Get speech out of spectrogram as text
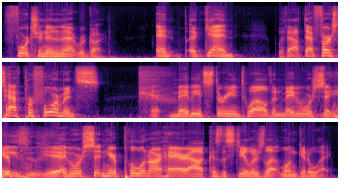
Fortunate in that regard. And again, without that first half performance, eh, maybe it's three and 12, and maybe we're sitting here, Easily, yeah. maybe we're sitting here pulling our hair out because the Steelers let one get away.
